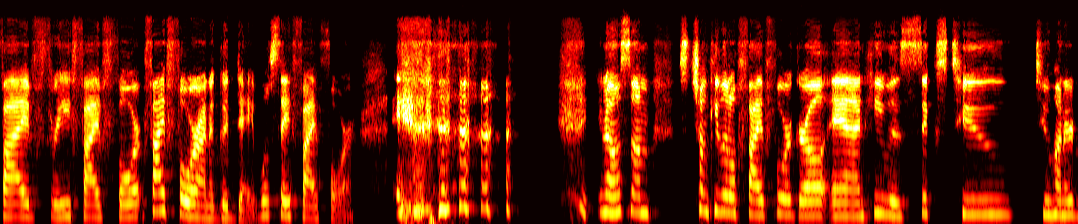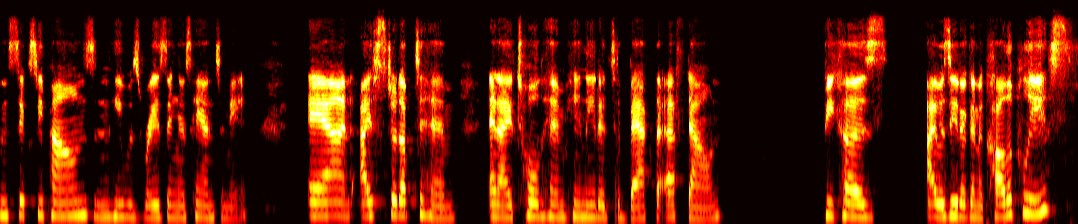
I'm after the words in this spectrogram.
five three, five four, five four on a good day. We'll say five four. You know, some chunky little five four girl, and he was six two, 260 pounds, and he was raising his hand to me. And I stood up to him and I told him he needed to back the F down because I was either going to call the police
